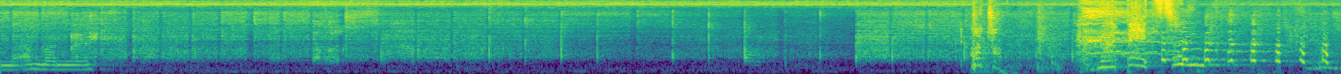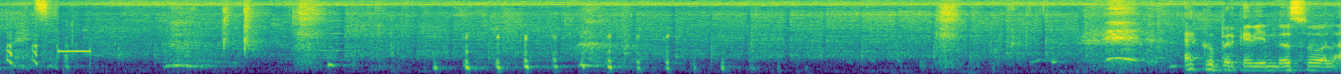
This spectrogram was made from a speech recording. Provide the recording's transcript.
Mamma mia. Pezzo di... Ecco perché viene da sola.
